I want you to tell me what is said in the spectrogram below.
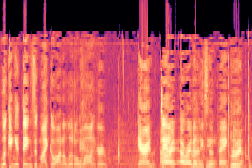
looking at things, it might go on a little longer. Aaron, Dan? All right, all right, Very Elisa, cool. thank Very you. cool.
